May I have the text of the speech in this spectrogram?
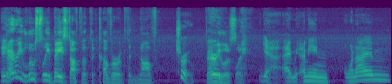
it- very loosely based off of the cover of the novel. true. Very loosely. Yeah, I mean, I mean, when I'm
